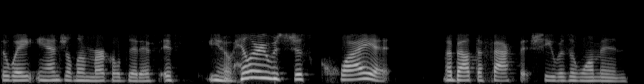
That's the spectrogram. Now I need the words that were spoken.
the way Angela Merkel did. If, if you know, Hillary was just quiet about the fact that she was a woman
